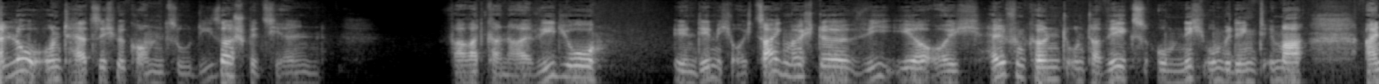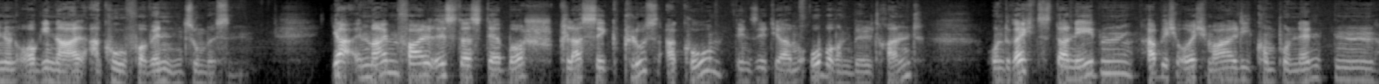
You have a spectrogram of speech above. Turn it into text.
Hallo und herzlich willkommen zu dieser speziellen Fahrradkanal-Video, in dem ich euch zeigen möchte, wie ihr euch helfen könnt unterwegs, um nicht unbedingt immer einen Original-Akku verwenden zu müssen. Ja, in meinem Fall ist das der Bosch Classic Plus Akku, den seht ihr am oberen Bildrand. Und rechts daneben habe ich euch mal die Komponenten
